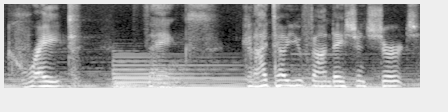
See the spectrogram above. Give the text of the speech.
great things. Can I tell you, Foundation Church,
